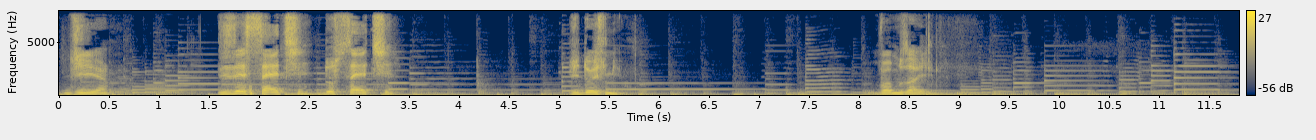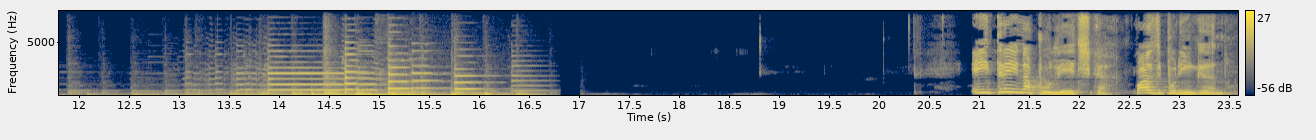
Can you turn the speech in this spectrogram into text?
dia 17 do 7 de 2000. Vamos a ele. Entrei na política quase por engano.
